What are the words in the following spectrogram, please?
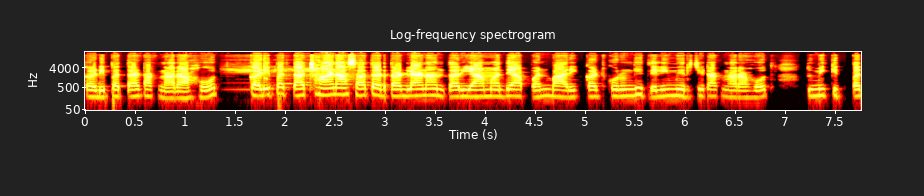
कढीपत्ता टाकणार आहोत. कढीपत्ता छान असा तडतडल्यानंतर यामध्ये आपण बारीक कट करून घेतलेली मिरची टाकणार आहोत. तुम्ही कितपत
